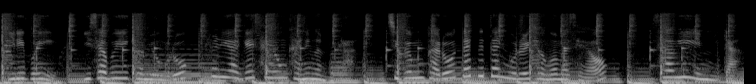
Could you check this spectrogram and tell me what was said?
1EV, 2사V 겸용으로 편리하게 사용 가능합니다. 지금 바로 따뜻한 물을 경험하세요. 4위입니다.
